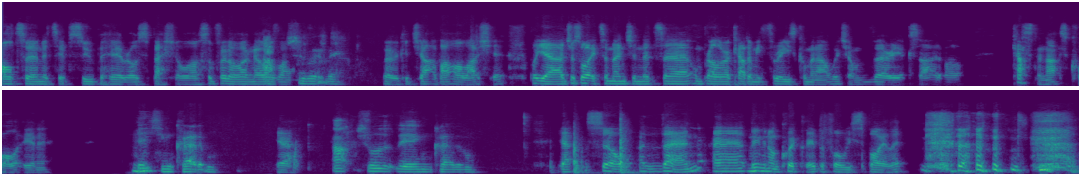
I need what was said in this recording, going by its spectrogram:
alternative superhero special or something along those lines Absolutely. where we could chat about all that shit. But yeah, I just wanted to mention that uh, Umbrella Academy 3 is coming out, which I'm very excited about. Casting that's quality in it. It's incredible. Yeah. Absolutely incredible. Yeah. So, and then uh, moving on quickly before we spoil it,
